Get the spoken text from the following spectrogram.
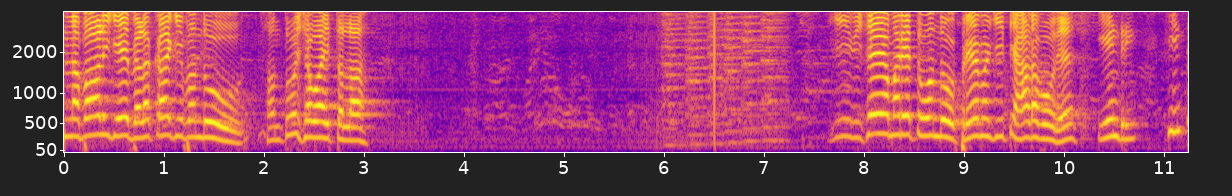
ನನ್ನ ಬಾಳಿಗೆ ಬೆಳಕಾಗಿ ಬಂದು ಸಂತೋಷವಾಯ್ತಲ್ಲ? ಈ ವಿಷಯ ಮರೆತು ಒಂದು ಪ್ರೇಮ ಗೀತೆ ಹಾಡಬಹುದೇ? ಏನ್ರಿ? ಇಂಥ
